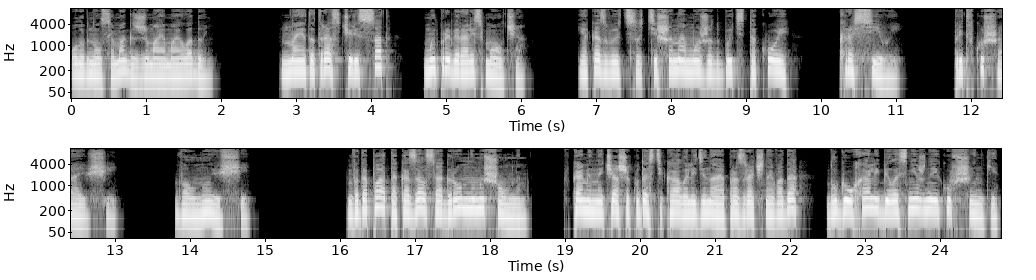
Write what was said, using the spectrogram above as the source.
улыбнулся Маг, сжимая мою ладонь. На этот раз через сад мы пробирались молча. И оказывается, тишина может быть такой красивой, предвкушающей, волнующей. Водопад оказался огромным и шумным. В каменной чаше, куда стекала ледяная прозрачная вода, благоухали белоснежные кувшинки.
